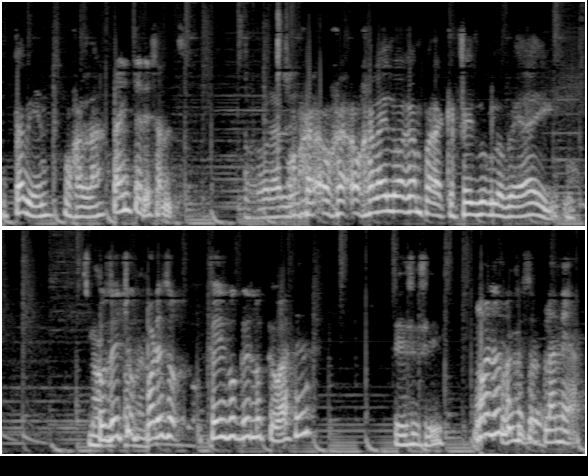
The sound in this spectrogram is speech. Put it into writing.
Está, bien, ojalá. Está interesante. Ojalá, y lo hagan para que Facebook lo vea y... pues de hecho, por eso Facebook es lo que va a hacer. Sí, sí, sí. Bueno, es lo que se planea.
